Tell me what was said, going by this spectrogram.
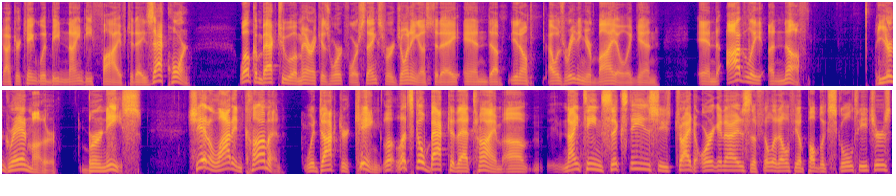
Dr. King would be 95 today. Zach Horn, welcome back to America's Workforce. Thanks for joining us today. And, uh, you know, I was reading your bio again, and oddly enough, your grandmother, Bernice, she had a lot in common with Dr. King. L- let's go back to that time. Uh, 1960s, she tried to organize the Philadelphia public school teachers.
